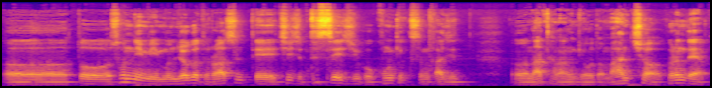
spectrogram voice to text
어, 또 손님이 문 열고 들어왔을 때 지점도 세지고 공격성까지 어, 나타나는 경우도 많죠. 그런데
